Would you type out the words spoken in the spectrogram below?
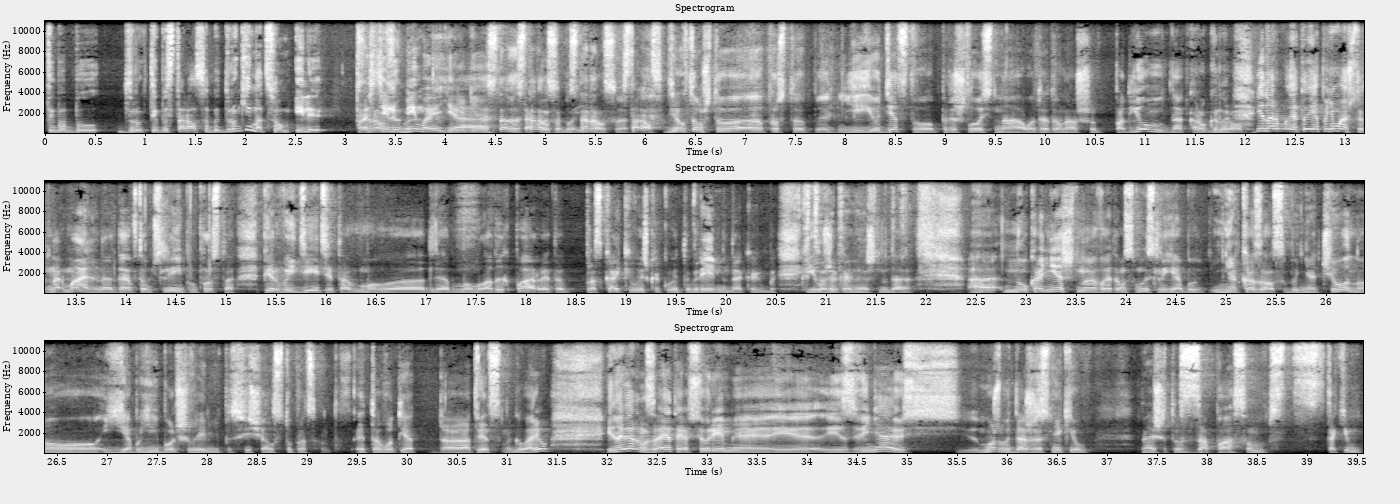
ты бы был, ты бы старался быть другим отцом или Прости, старался любимая, бы. я... Не, не, старался бы, старался. старался. Дело в том, что э, просто ее детство пришлось на вот это наш подъем, да, рок-н-ролл. И норм... это я понимаю, что это нормально, да, в том числе и просто первые дети там э, для молодых пар, это проскакиваешь какое-то время, да, как бы, Кто и уже, конечно, да. А, ну, конечно, в этом смысле я бы не отказался бы ни от чего, но я бы ей больше времени посвящал сто процентов. Это вот я ответственно говорю. И, наверное, за это я все время и, извиняюсь. Может быть, даже с неким, знаешь, это с запасом, с, с таким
